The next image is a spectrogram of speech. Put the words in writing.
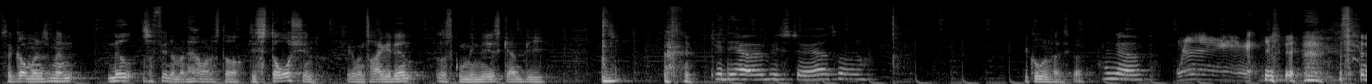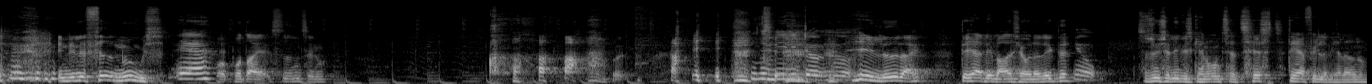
Så går man simpelthen ned, så finder man her, hvor der står Distortion. Så kan man trække den, og så skulle min næse gerne blive... Kan det her øje blive større, tror du? Det kunne man faktisk godt. Hold op. en lille fed mus. Ja. Prøv, prøv at dreje siden til nu. Det ser virkelig dumt ud. Helt ødelagt. Det her det er meget sjovt, er det ikke det? Jo. Så synes jeg lige, vi skal have nogen til at teste det her filter, vi har lavet nu.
